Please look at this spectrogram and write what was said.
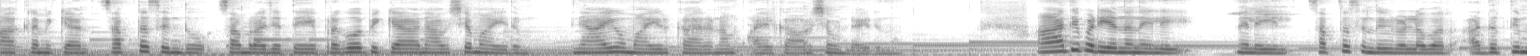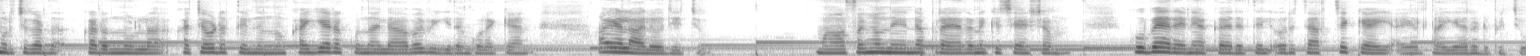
ആക്രമിക്കാൻ സപ്തസിന്ധു സാമ്രാജ്യത്തെ പ്രകോപിക്കാൻ ആവശ്യമായതും ന്യായവുമായൊരു കാരണം അയാൾക്ക് ആവശ്യമുണ്ടായിരുന്നു. ആദ്യപടി എന്ന നിലയിൽ നിലയിൽ സപ്തസന്ധുവിലുള്ളവർ അതിർത്തി മുറിച്ച് കട കടന്നുള്ള കച്ചവടത്തിൽ നിന്നും കൈയടക്കുന്ന ലാഭവിഹിതം കുറയ്ക്കാൻ അയാൾ ആലോചിച്ചു. മാസങ്ങൾ നീണ്ട പ്രേരണയ്ക്ക് ശേഷം കുബേരനെ അക്കാര്യത്തിൽ ഒരു ചർച്ചയ്ക്കായി അയാൾ തയ്യാറെടുപ്പിച്ചു.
